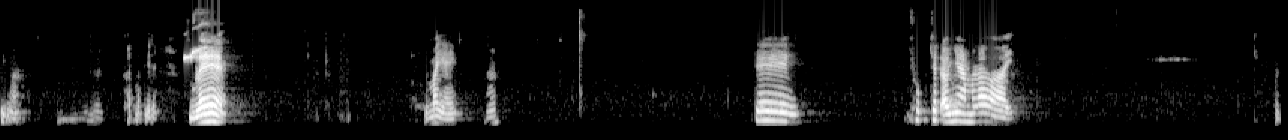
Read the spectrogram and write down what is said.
តិចមក khát mati dah le. Lumayan hmm? thế thuốc chất ở nhà mà lại, rồi.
